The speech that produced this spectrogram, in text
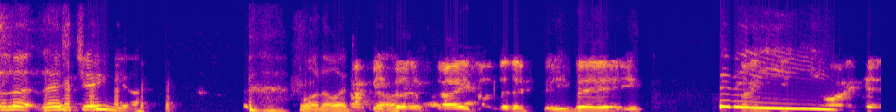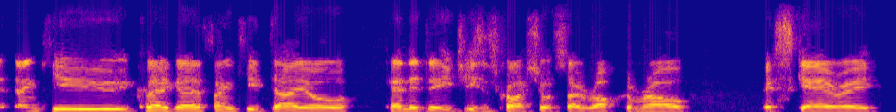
Oh, look, there's Junior. One eyed. Happy birthday, London FPV. Thank you, Tiger. Thank you, Clegger. Thank you, Dale. Kennedy. Jesus Christ, you're so rock and roll. It's scary.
